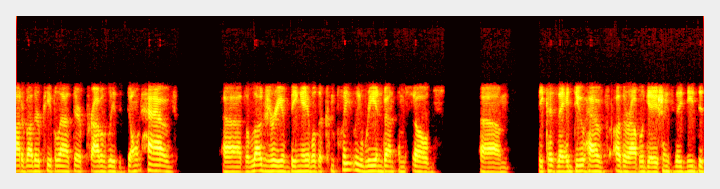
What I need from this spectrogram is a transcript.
lot of other people out there probably that don't have uh, the luxury of being able to completely reinvent themselves um, because they do have other obligations they need to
